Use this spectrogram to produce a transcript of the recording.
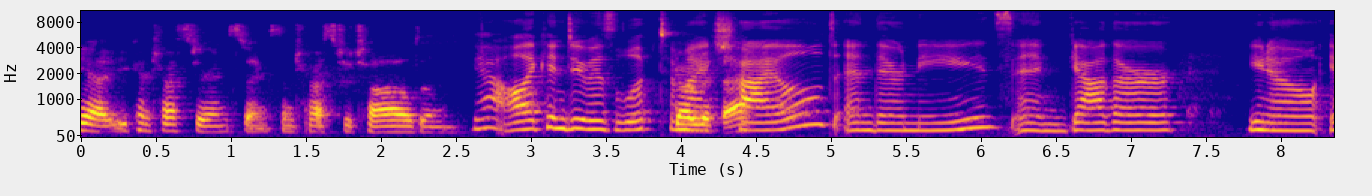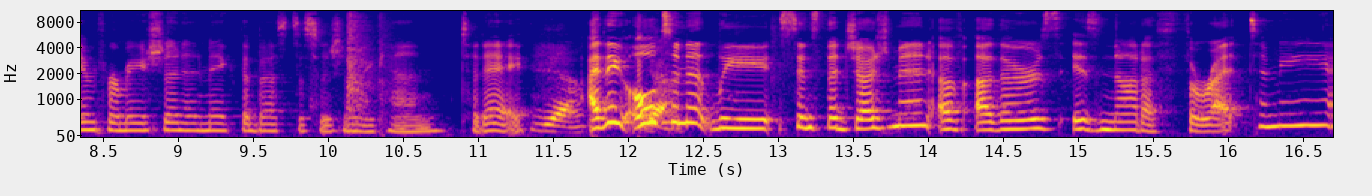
Yeah, you can trust your instincts and trust your child. And Yeah, all I can do is look to my with that. child and their needs and gather you know, information and make the best decision I can today. Yeah. I think ultimately, yeah. since the judgment of others is not a threat to me,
